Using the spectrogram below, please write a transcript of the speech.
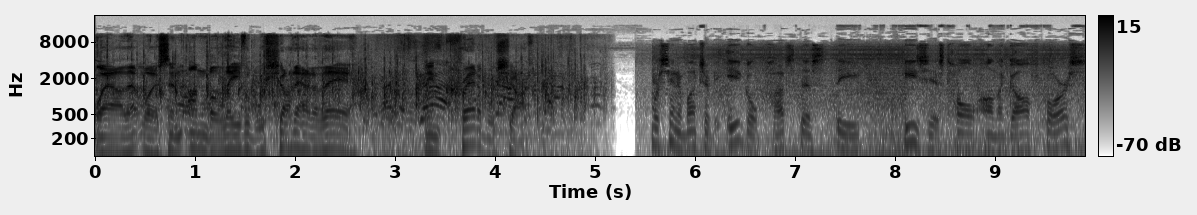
Wow, that was an unbelievable shot out of there. Incredible shot. We're seeing a bunch of eagle putts. This the easiest hole on the golf course.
